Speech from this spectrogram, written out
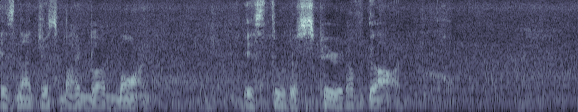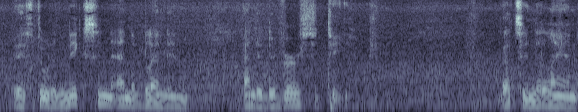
is not just by blood born, it's through the Spirit of God. It's through the mixing and the blending and the diversity that's in the land.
